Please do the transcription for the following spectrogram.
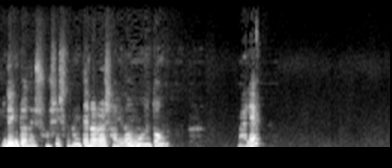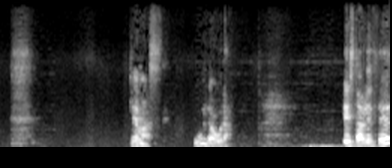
dentro de su sistema interno les ayudó un montón. ¿Vale? ¿Qué más? Uy, la hora. Establecer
